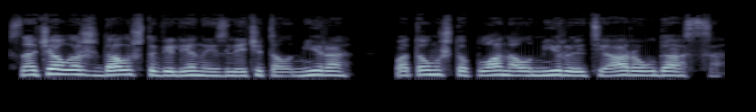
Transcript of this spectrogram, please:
Сначала ждал, что Велена излечит Алмира, потом, что план Алмира и Тиара удастся.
